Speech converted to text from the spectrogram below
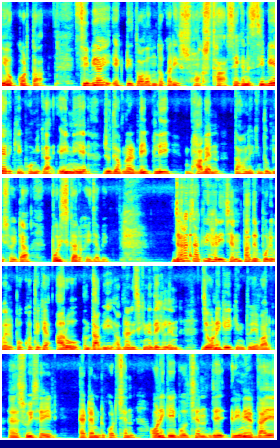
নিয়োগকর্তা? সিবিআই একটি তদন্তকারী সংস্থা, সেখানে সিবিআইয়ের কি ভূমিকা? এই নিয়ে যদি আপনারা ডিপলি ভাবেন, তাহলে কিন্তু বিষয়টা পরিষ্কার হয়ে যাবে। যারা চাকরি হারিয়েছেন, তাদের পরিবারের পক্ষ থেকে আরও দাবি আপনার স্ক্রিনে দেখলেন যে, অনেকেই কিন্তু এবার সুইসাইড অ্যাটেম্প্ট করছেন। অনেকেই বলছেন যে ঋণের দায়ে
